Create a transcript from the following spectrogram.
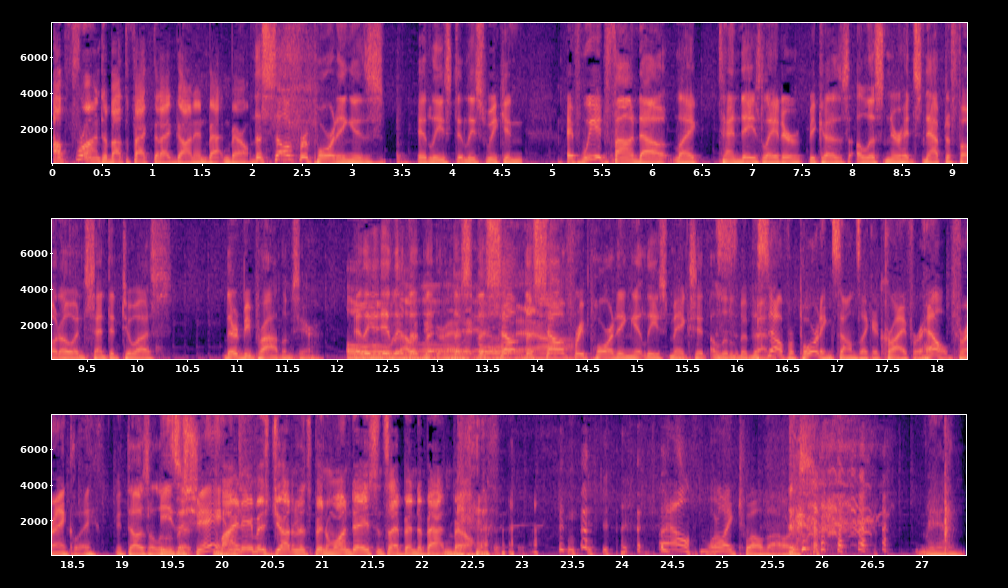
upfront about the fact that I'd gone in bat and barrel. The self reporting is at least at least we can if we had found out like 10 days later because a listener had snapped a photo and sent it to us, there'd be problems here. Oh, At least- that the, would be the- great. the- the Oh, self, yeah. the self-reporting at least makes it a little bit The better. self-reporting sounds like a cry for help. Frankly, it does a little He's bit. ashamed. My name is Judd, and it's been one day since I've been to Bat and Barrel. well, more like twelve hours. Man,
